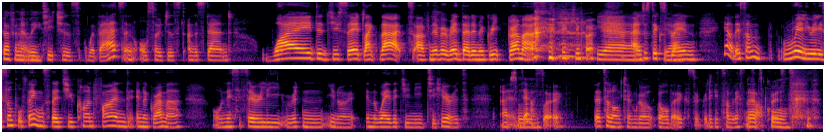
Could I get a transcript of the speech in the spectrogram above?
definitely um, teachers with that, and also just understand why did you say it like that? I've never read that in a Greek grammar, you know. Yeah. And just explain. Yeah. yeah, there's some really really simple things that you can't find in a grammar or necessarily written, you know, in the way that you need to hear it. Absolutely. And yeah, so that's a long term goal, goal though, because we've got to get some lessons that's out cool. first.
